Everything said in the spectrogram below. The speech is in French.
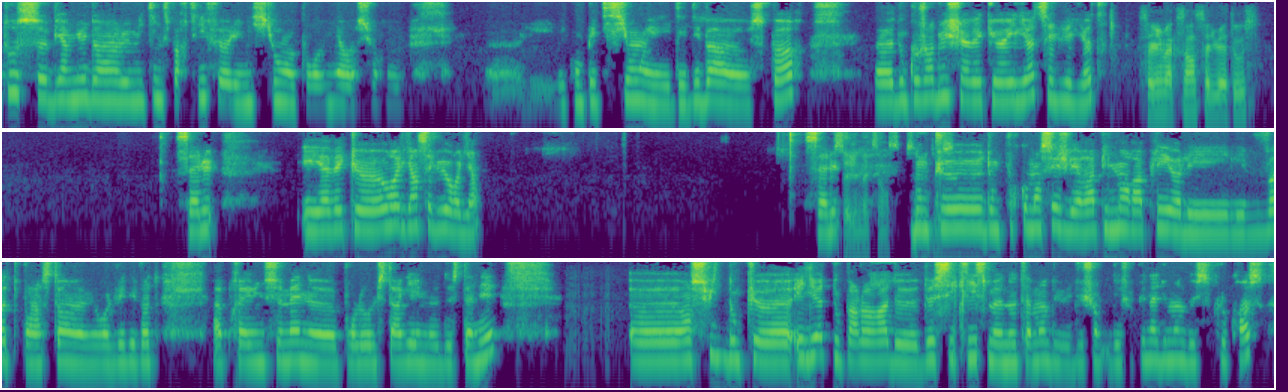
tous, bienvenue dans le meeting sportif, euh, l'émission euh, pour revenir sur les, compétitions et des débats sport. donc aujourd'hui, je suis avec Elliot. Salut Elliot. Salut Maxence, salut à tous. Salut. Et avec Aurélien. Salut Aurélien. Salut. Salut Maxence. donc, euh, donc pour commencer, je vais rapidement rappeler euh, les, les, votes pour l'instant, euh, le relevé des votes après une semaine pour le All-Star Game de cette année. ensuite, donc Elliot nous parlera de, de cyclisme, notamment du, du des championnats du monde de cyclocross.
